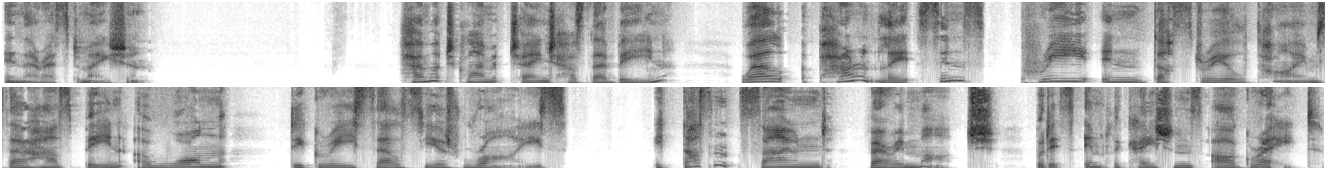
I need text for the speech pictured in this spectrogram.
in their estimation. How much climate change has there been? Well, apparently since pre-industrial times, there has been a one degree Celsius rise. It doesn't sound very much, but its implications are great.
